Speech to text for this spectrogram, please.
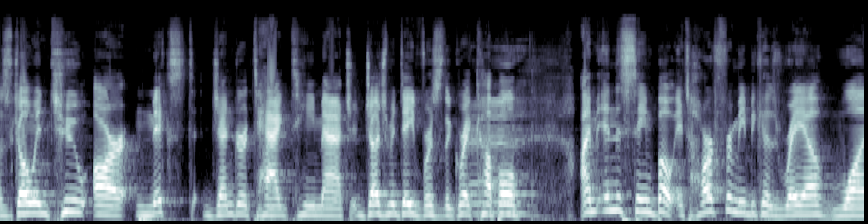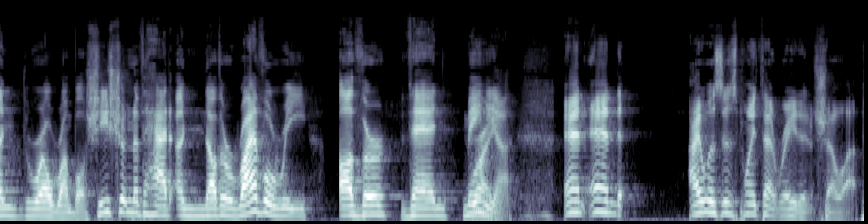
Let's go into our mixed gender tag team match: Judgment Day versus the Great Couple. Mm. I'm in the same boat. It's hard for me because Rhea won the Royal Rumble. She shouldn't have had another rivalry other than Mania. Right. And and I was disappointed that Rey didn't show up.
